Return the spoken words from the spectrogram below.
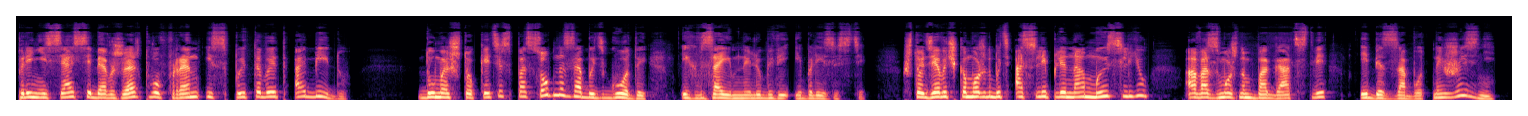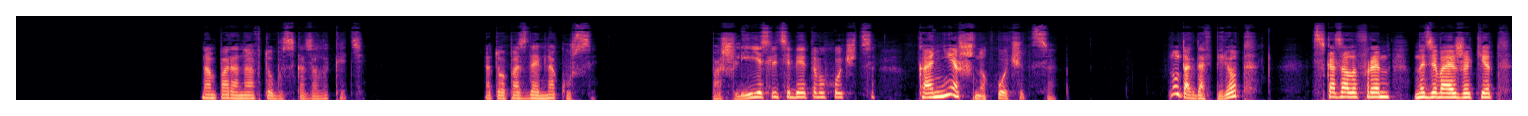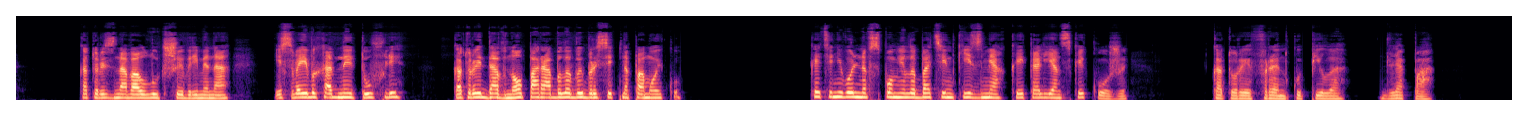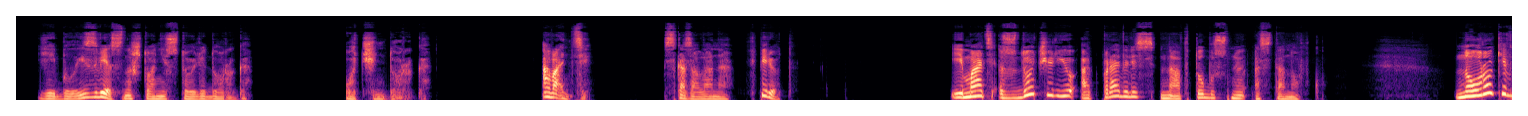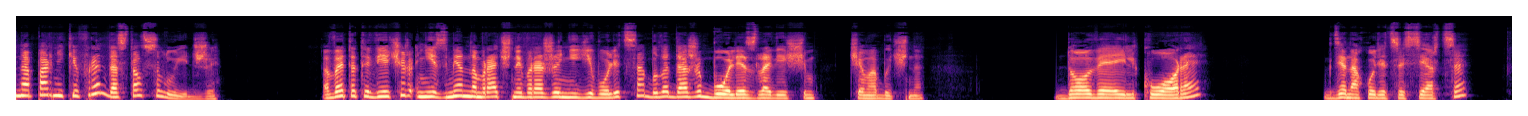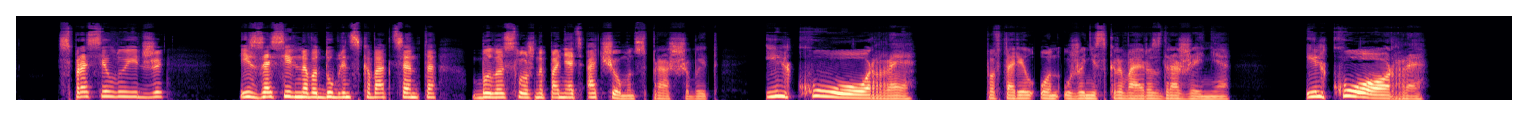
принеся себя в жертву, Френ испытывает обиду, думая, что Кэти способна забыть годы их взаимной любви и близости, что девочка может быть ослеплена мыслью о возможном богатстве и беззаботной жизни. «Нам пора на автобус», — сказала Кэти. «А то опоздаем на курсы». «Пошли, если тебе этого хочется». «Конечно, хочется». «Ну, тогда вперед», — сказала Френ, надевая жакет, который знавал лучшие времена, и свои выходные туфли, которые давно пора было выбросить на помойку. Кэти невольно вспомнила ботинки из мягкой итальянской кожи, которые Френ купила для Па. Ей было известно, что они стоили дорого. Очень дорого. «Аванти!» — сказала она. «Вперед!» И мать с дочерью отправились на автобусную остановку. На уроке в напарнике Френ достался Луиджи. В этот вечер неизменно мрачное выражение его лица было даже более зловещим, чем обычно. «Дове куоре?» «Где находится сердце?» — спросил Луиджи. Из-за сильного дублинского акцента было сложно понять, о чем он спрашивает. «Иль куоре», — повторил он, уже не скрывая раздражения. «Иль куоре».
